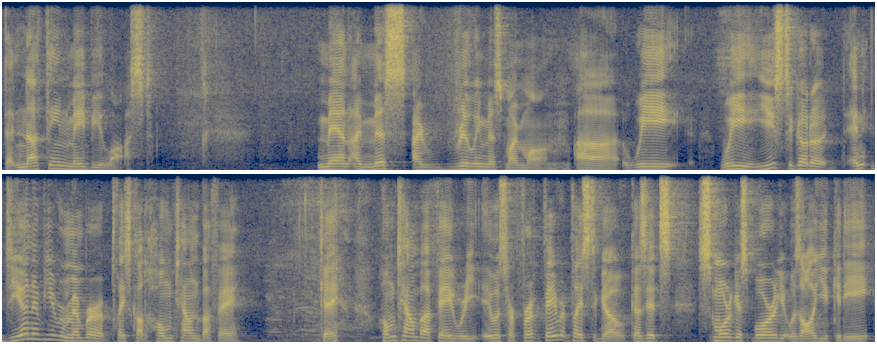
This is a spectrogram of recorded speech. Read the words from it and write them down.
That nothing may be lost. Man, I miss, I really miss my mom. Uh, we, we used to go to, do any of you remember a place called Hometown Buffet? Okay. Hometown Buffet, where it was her favorite place to go because it's smorgasbord, it was all you could eat.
